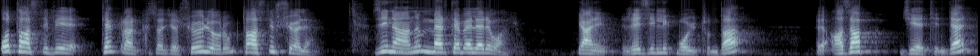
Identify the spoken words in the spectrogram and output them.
O tasnifi tekrar kısaca söylüyorum. Tasnif şöyle. Zinanın mertebeleri var. Yani rezillik boyutunda, e, azap cihetinden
